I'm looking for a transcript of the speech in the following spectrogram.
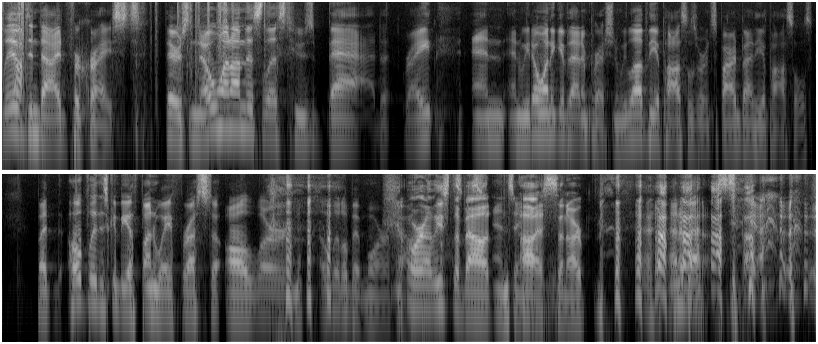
lived and died for Christ. There's no one on this list who's bad, right? And and we don't want to give that impression. We love the apostles. We're inspired by the apostles. But hopefully, this can be a fun way for us to all learn a little bit more about, Or at least about and us and our. and about us. Yeah.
